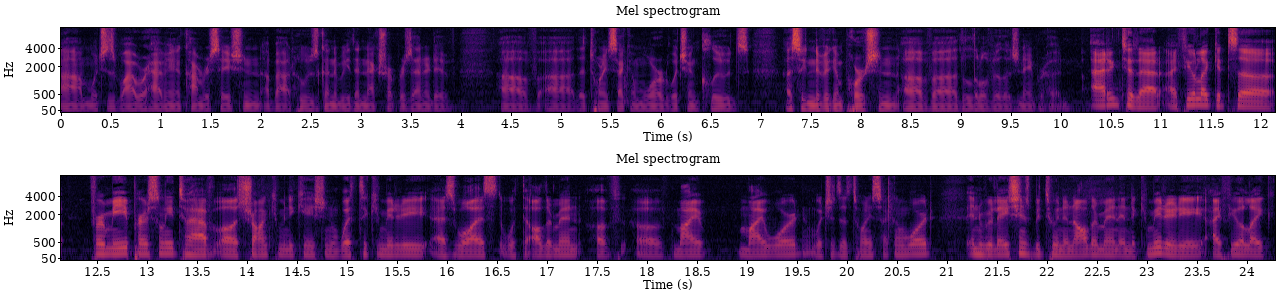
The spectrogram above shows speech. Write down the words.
um, which is why we're having a conversation about who's going to be the next representative of uh, the 22nd Ward, which includes a significant portion of uh, the Little Village neighborhood. Adding to that, I feel like it's a for me personally to have a strong communication with the community as well as with the aldermen of of my my ward, which is the 22nd ward, in relations between an alderman and the community, I feel like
